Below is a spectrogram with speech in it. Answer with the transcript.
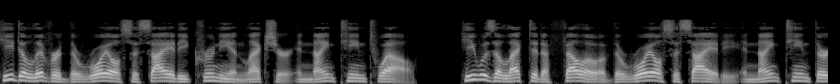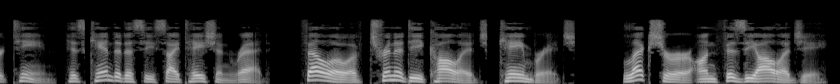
He delivered the Royal Society Croonian Lecture in 1912. He was elected a Fellow of the Royal Society in 1913. His candidacy citation read, Fellow of Trinity College, Cambridge. Lecturer on Physiology.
